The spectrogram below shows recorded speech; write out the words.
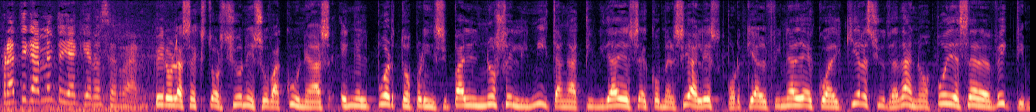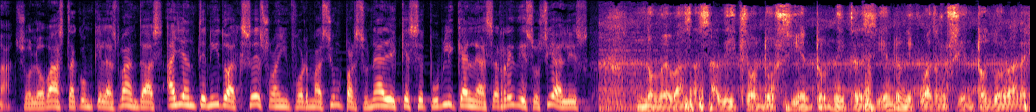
prácticamente ya quiero cerrar. Pero las extorsiones o vacunas en el puerto principal no se limitan a actividades comerciales porque al final cualquier ciudadano puede ser víctima. Solo basta con que las bandas hayan tenido acceso a información personal que se publica en las redes sociales. No me vas a salir con 200, ni 300, ni 400 dólares.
